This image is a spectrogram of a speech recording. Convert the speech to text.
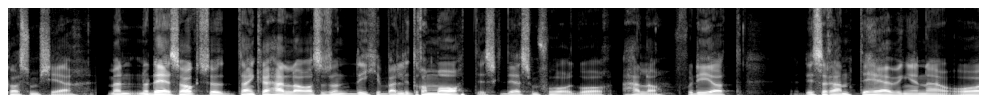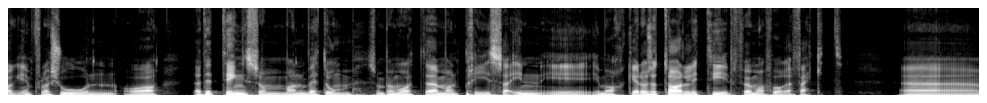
hva som skjer. Men når det er sagt, så tenker jeg heller altså sånn, det er ikke veldig dramatisk det som foregår heller. Fordi at disse rentehevingene og inflasjonen og dette er ting som man vet om, som på en måte man priser inn i, i markedet, og så tar det litt tid før man får effekt. Eh,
